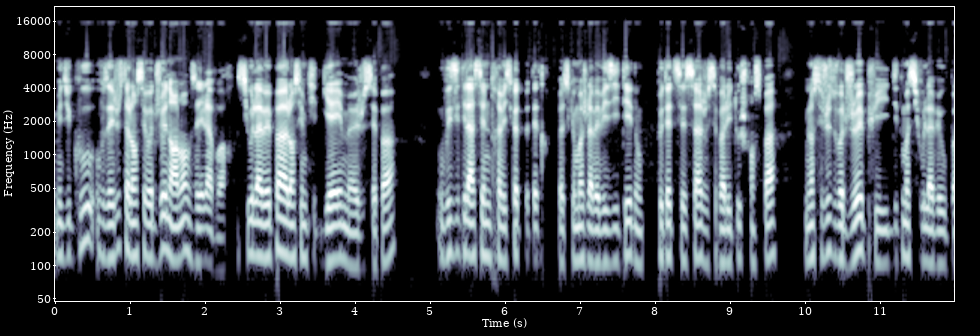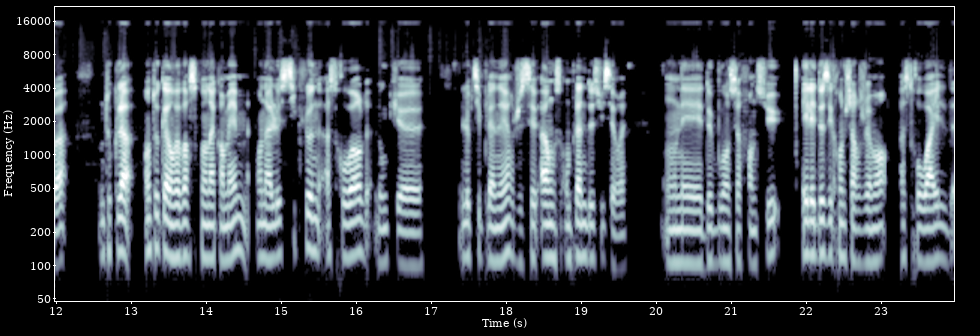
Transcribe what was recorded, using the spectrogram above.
Mais du coup, vous avez juste à lancer votre jeu et normalement vous allez l'avoir. Si vous l'avez pas, lancez une petite game, euh, je sais pas. Ou visitez la scène Travis Scott peut-être, parce que moi je l'avais visité, donc peut-être c'est ça, je sais pas du tout, je pense pas. Mais lancez juste votre jeu et puis dites-moi si vous l'avez ou pas. En tout, cas, en tout cas, on va voir ce qu'on a quand même. On a le Cyclone Astro World, donc euh, le petit planeur. Je sais, ah, on, plane dessus, c'est vrai. On est debout en surfant dessus. Et les deux écrans de chargement, Astro Wild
